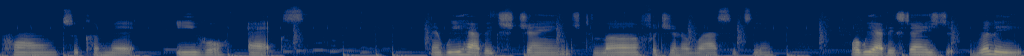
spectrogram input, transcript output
prone to commit evil acts. And we have exchanged love for generosity, or we have exchanged really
